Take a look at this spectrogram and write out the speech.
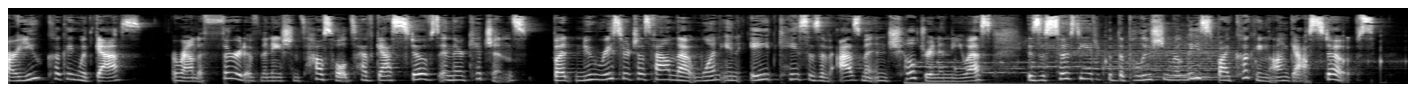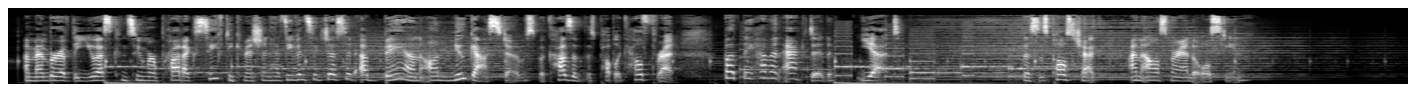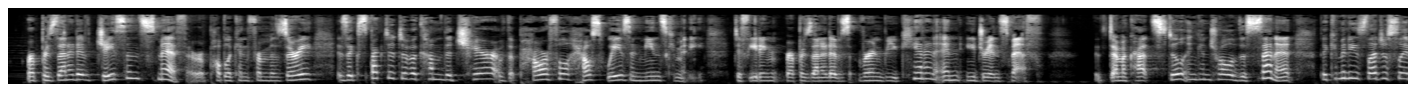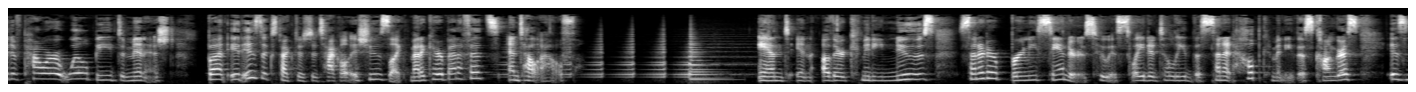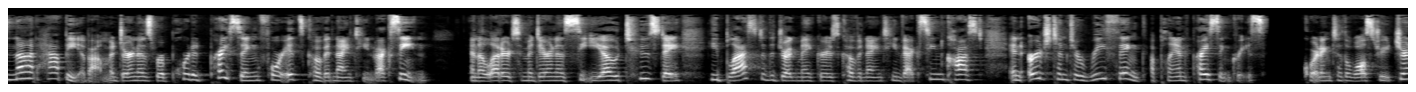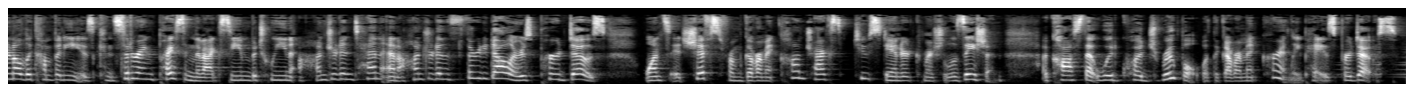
Are you cooking with gas? Around a third of the nation's households have gas stoves in their kitchens. But new research has found that one in eight cases of asthma in children in the US is associated with the pollution released by cooking on gas stoves. A member of the US Consumer Product Safety Commission has even suggested a ban on new gas stoves because of this public health threat, but they haven't acted yet. This is Pulse Check. I'm Alice Miranda Ollstein. Representative Jason Smith, a Republican from Missouri, is expected to become the chair of the powerful House Ways and Means Committee, defeating Representatives Vern Buchanan and Adrian Smith. With Democrats still in control of the Senate, the committee's legislative power will be diminished, but it is expected to tackle issues like Medicare benefits and telehealth. And in other committee news, Senator Bernie Sanders, who is slated to lead the Senate Help Committee this Congress, is not happy about Moderna's reported pricing for its COVID 19 vaccine. In a letter to Moderna's CEO Tuesday, he blasted the drug maker's COVID 19 vaccine cost and urged him to rethink a planned price increase. According to the Wall Street Journal, the company is considering pricing the vaccine between 110 and $130 per dose once it shifts from government contracts to standard commercialization, a cost that would quadruple what the government currently pays per dose.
